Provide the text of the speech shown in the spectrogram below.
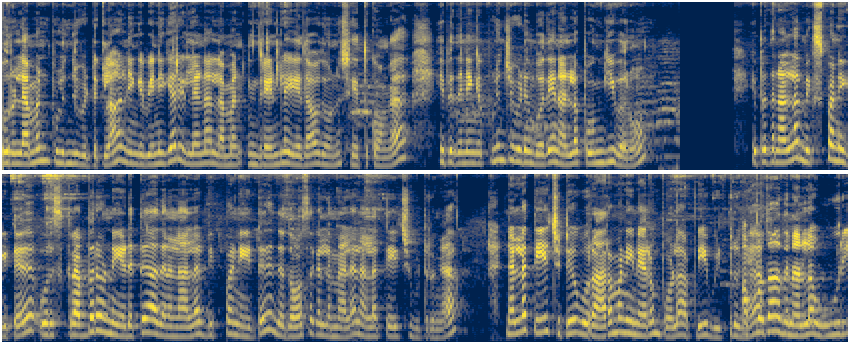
ஒரு லெமன் புழிஞ்சு விட்டுக்கலாம். நீங்கள் வினிகர் இல்லைனா லெமன் இந்த ரெண்டில் ஏதாவது ஒன்று சேர்த்துக்கோங்க. இப்போ இதை நீங்கள் புழிஞ்சு விடும்போதே நல்லா பொங்கி வரும். இப்போ இதை நல்லா மிக்ஸ் பண்ணிக்கிட்டு ஒரு ஸ்க்ரப்பர் ஒன்று எடுத்து அதை நல்லா டிப் பண்ணிவிட்டு இந்த தோசைக்கல்ல மேலே நல்லா தேய்ச்சி விட்டுருங்க. நல்லா தேய்ச்சிட்டு ஒரு அரை மணி நேரம் போல் அப்படியே விட்டுருங்க. அப்போ தான் அது நல்லா ஊறி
